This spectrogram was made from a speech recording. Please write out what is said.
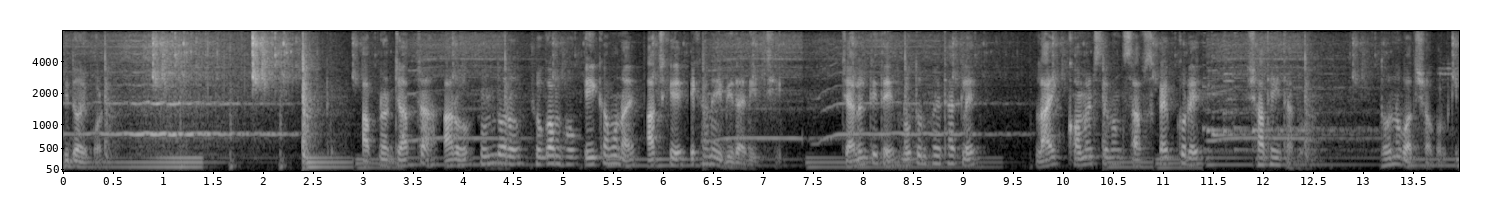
হৃদয় পড়ে আপনার যাত্রা আরও সুন্দর ও সুগম হোক এই কামনায় আজকে এখানেই বিদায় নিচ্ছি। চ্যানেলটিতে নতুন হয়ে থাকলে লাইক, কমেন্টস এবং সাবস্ক্রাইব করে সাথেই থাকুন। ধন্যবাদ সকলকে।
